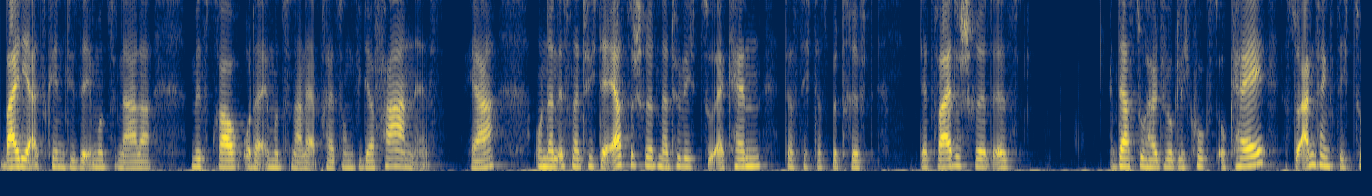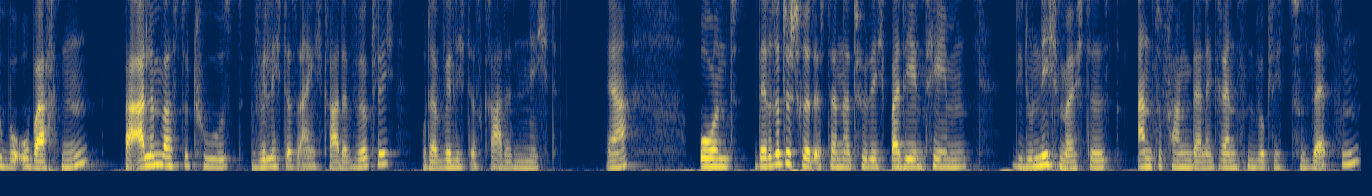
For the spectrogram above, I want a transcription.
Weil dir als Kind diese emotionale Missbrauch oder emotionale Erpressung widerfahren ist. Ja? Und dann ist natürlich der erste Schritt natürlich zu erkennen, dass sich das betrifft. Der zweite Schritt ist, dass du halt wirklich guckst, okay, dass du anfängst, dich zu beobachten, bei allem, was du tust, will ich das eigentlich gerade wirklich oder will ich das gerade nicht? Ja? Und der dritte Schritt ist dann natürlich bei den Themen, die du nicht möchtest, anzufangen, deine Grenzen wirklich zu setzen.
